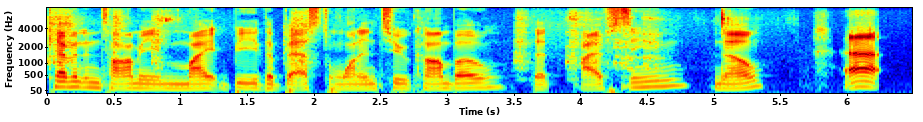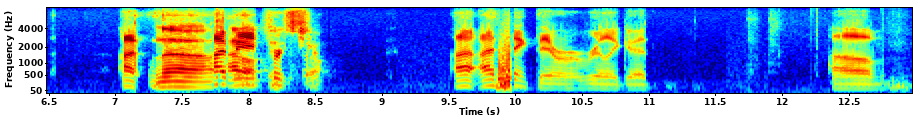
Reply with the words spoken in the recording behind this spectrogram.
Kevin and Tommy might be the best one and two combo that I've seen. No, uh, No, I, mean, don't for think so. sure. I, I think they were really good. Um,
